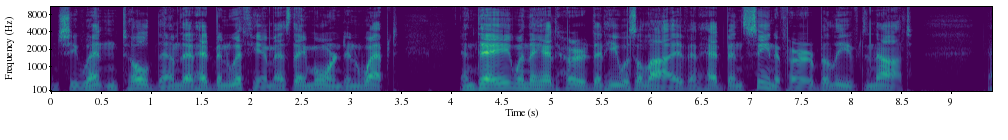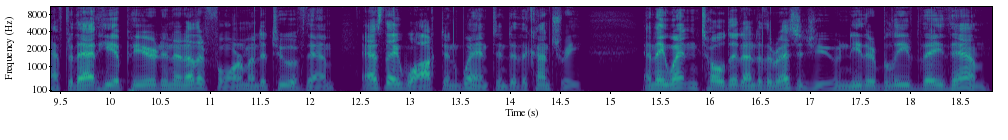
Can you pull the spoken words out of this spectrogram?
And she went and told them that had been with him, as they mourned and wept. And they, when they had heard that he was alive, and had been seen of her, believed not. After that he appeared in another form unto two of them, as they walked and went into the country. And they went and told it unto the residue, neither believed they them.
